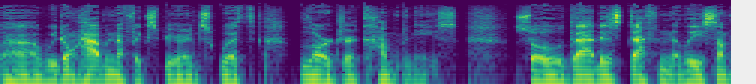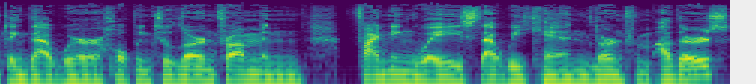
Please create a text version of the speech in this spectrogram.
Uh, we don't have enough experience with larger companies. So that is definitely something that we're hoping to learn from and finding ways that we can learn from others.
